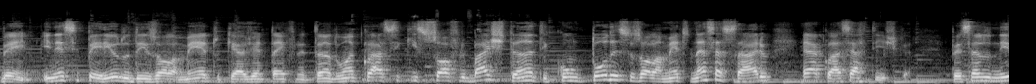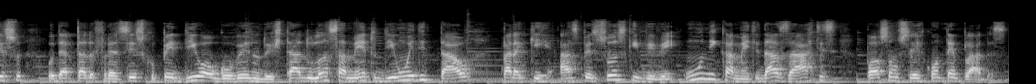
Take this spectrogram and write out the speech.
Bem, e nesse período de isolamento que a gente está enfrentando, uma classe que sofre bastante com todo esse isolamento necessário é a classe artística. Pensando nisso, o deputado Francisco pediu ao governo do estado o lançamento de um edital para que as pessoas que vivem unicamente das artes possam ser contempladas.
